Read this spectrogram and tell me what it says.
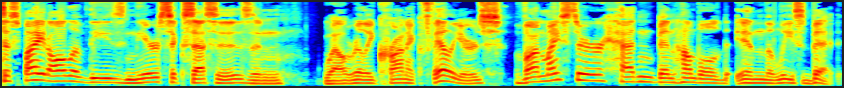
Despite all of these near successes and, well, really chronic failures, von Meister hadn't been humbled in the least bit,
